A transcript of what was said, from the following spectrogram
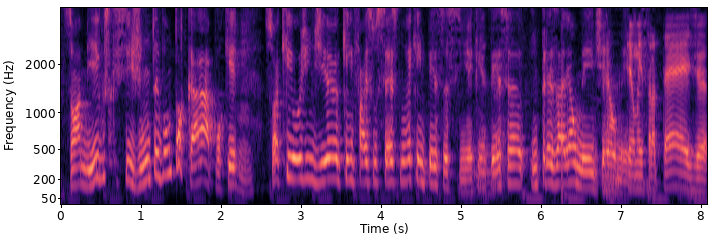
são amigos que se juntam e vão tocar, porque só que hoje em dia quem faz sucesso não é quem pensa assim, é quem Exato. pensa empresarialmente realmente. Tem uma estratégia,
